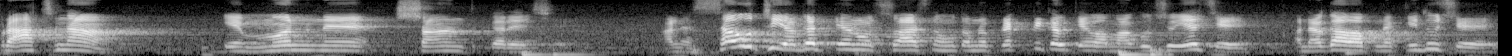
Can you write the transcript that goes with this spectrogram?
પ્રાર્થના એ મનને શાંત કરે છે. અને સૌથી અગત્યનો શ્વાસનો હું તમને પ્રેક્ટિકલ કહેવા માગું છું એ છે, અને અગાઉ આપણે કીધું છે,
